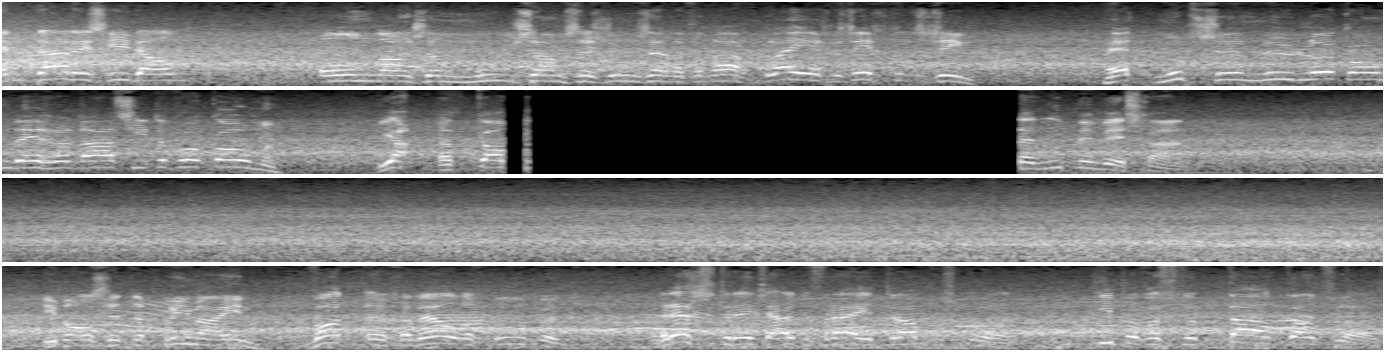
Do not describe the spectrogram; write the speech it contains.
En daar is hij dan. Ondanks een moeizaam seizoen zijn er vandaag blije gezichten te zien. Het moet ze nu lukken om degradatie te voorkomen. Ja, dat kan er niet meer misgaan. Die bal zit er prima in. Wat een geweldig doelpunt. Rechtstreeks uit de vrije trap gescoord. Keeper was totaal kansloos.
